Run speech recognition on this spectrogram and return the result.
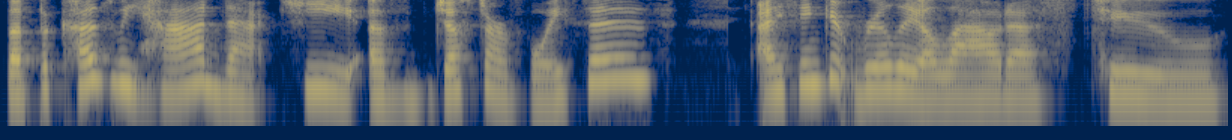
But because we had that key of just our voices, I think it really allowed us to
